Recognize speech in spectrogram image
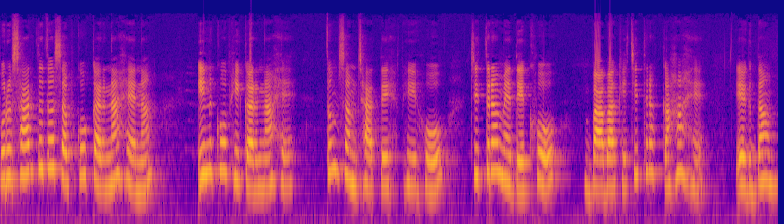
पुरुषार्थ तो सबको करना है ना इनको भी करना है। तुम समझाते भी हो, चित्र में देखो, बाबा के चित्र कहाँ है? एकदम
